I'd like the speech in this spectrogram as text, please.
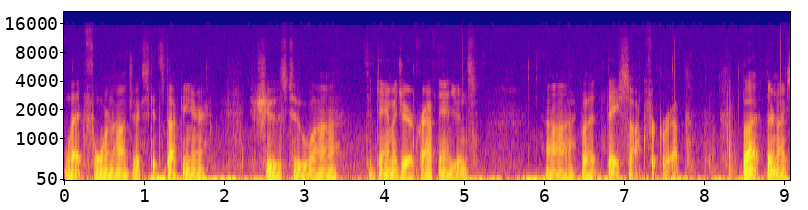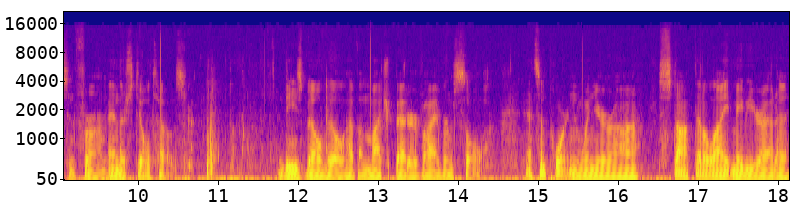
let foreign objects get stuck in your shoes to uh, to damage aircraft engines. Uh, but they suck for grip. But they're nice and firm, and they're steel toes. These Belleville have a much better Vibram sole. That's important when you're uh, stopped at a light, maybe you're at a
